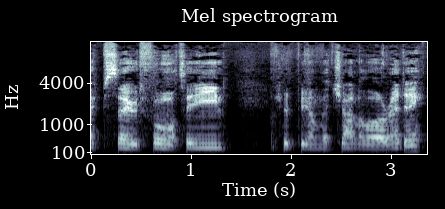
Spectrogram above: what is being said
episode 14 should be on the channel already.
